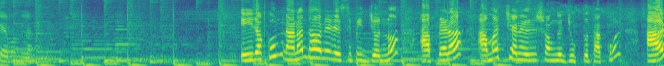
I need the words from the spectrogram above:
কেমন লাগল। এই রকম নানা ধরনের রেসিপির জন্য আপনারা আমার চ্যানেলের সঙ্গে যুক্ত থাকুন আর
